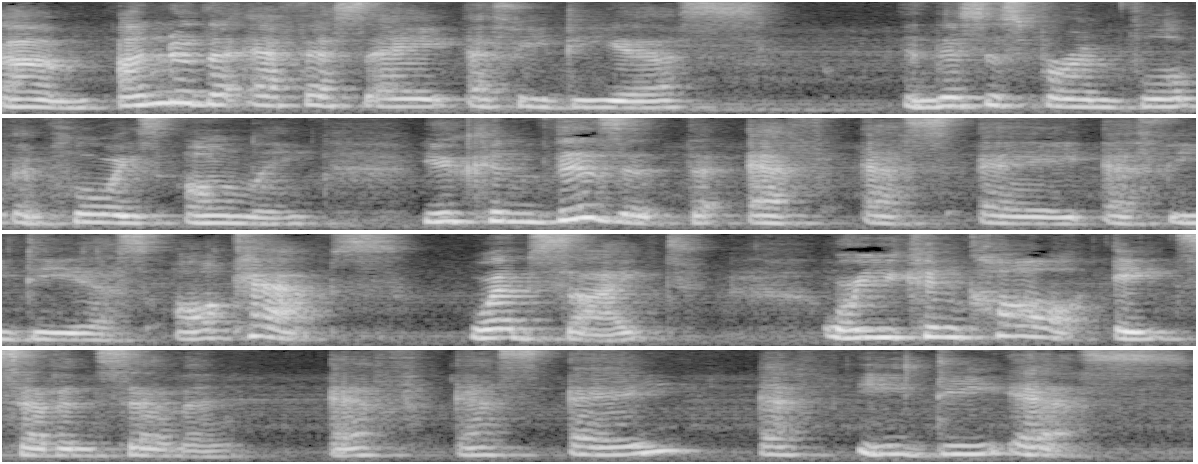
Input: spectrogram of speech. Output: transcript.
Um, under the FSA FEDS, and this is for employees only, you can visit the FSA FEDS, all caps, website, or you can call 877 FSA FEDS.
